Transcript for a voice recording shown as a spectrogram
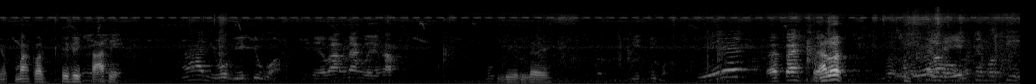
ยกมากก่อนพี่พี่ขาพี่น่าอยู่บ่บีบอยู่อะที่เหนือว่างนั่งเลยครับ ยืนเลยไปไปไปอารถมันจะบ่ขึ้น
